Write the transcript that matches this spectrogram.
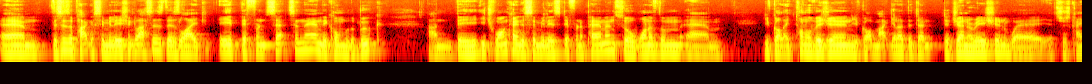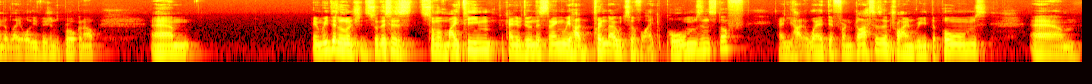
Um, this is a pack of simulation glasses. There's like eight different sets in there, and they come with a book, and they each one kind of simulates different impairments. So one of them. Um, You've got like tunnel vision, you've got macular de degeneration, where it's just kind of like all your vision's broken up. Um, and we did a lunch. So this is some of my team kind of doing this thing. We had printouts of like poems and stuff, and you had to wear different glasses and try and read the poems. Um,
